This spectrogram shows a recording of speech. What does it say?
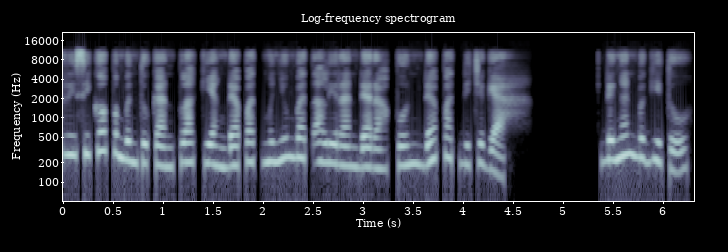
risiko pembentukan plak yang dapat menyumbat aliran darah pun dapat dicegah. Dengan begitu,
